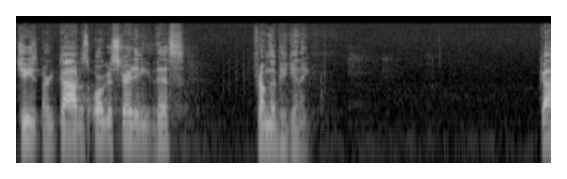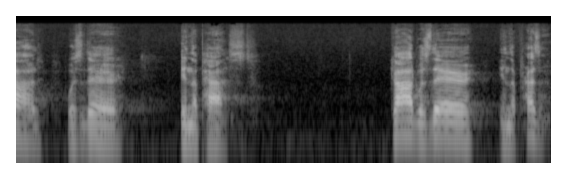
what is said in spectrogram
Jesus, or God was orchestrating this from the beginning. God was there in the past. God was there in the present.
